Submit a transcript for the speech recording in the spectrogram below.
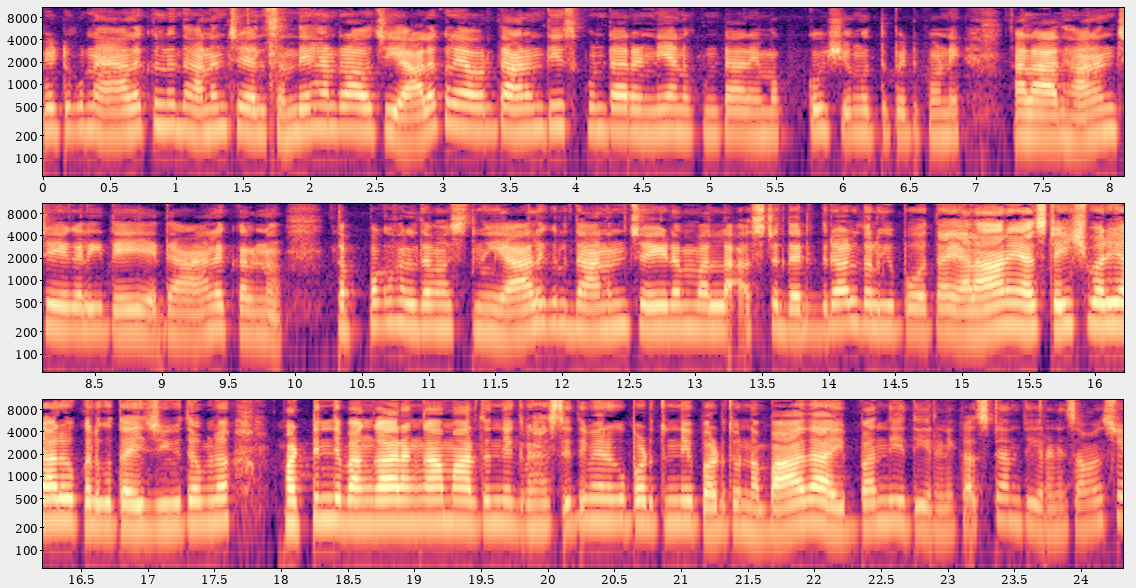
పెట్టుకున్న యాలకులను దానం చేయాలి. సందేహం రావచ్చు. యాలకులు ఎవరు దానం తీసుకుంటారండి అనుకుంటారేమో ఒక్క విషయం గుర్తుపెట్టుకోండి. అలా దానం చేయగలిగితే యాలకులను తప్పక ఫలితం వస్తుంది. యాలకులు దానం చేయడం వల్ల అష్ట దరిద్రాలు తొలగిపోతాయి. అలానే అష్టైశ్వర్యాలు కలుగుతాయి. జీవితంలో పట్టింది బంగారంగా మారుతుంది. గ్రహస్థితి మెరుగుపడుతుంది. పడుతున్న బాధ ఇబ్బంది తీరని కష్టం తీరని సమస్య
